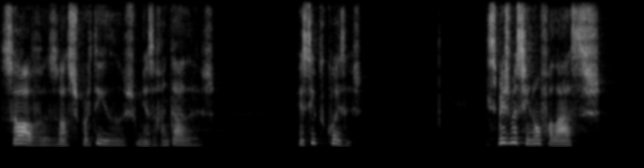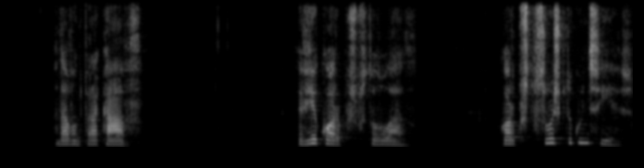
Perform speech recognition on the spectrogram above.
sovas, ossos partidos, unhas arrancadas, esse tipo de coisas. E se mesmo assim não falasses, mandavam-te para a cave. Havia corpos por todo o lado, corpos de pessoas que tu conhecias.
